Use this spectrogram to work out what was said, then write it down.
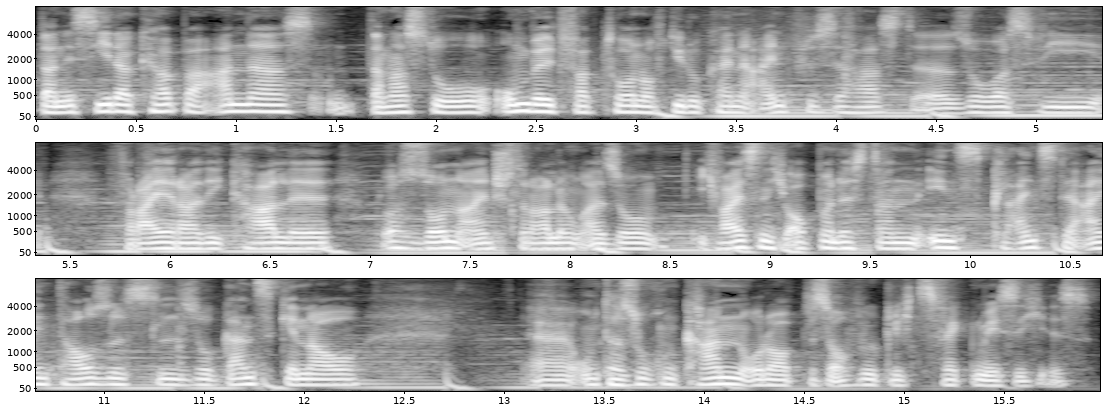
dann ist jeder Körper anders. Dann hast du Umweltfaktoren, auf die du keine Einflüsse hast. Äh, sowas wie freie Radikale, du hast Sonneneinstrahlung. Also ich weiß nicht, ob man das dann ins kleinste Eintausendstel so ganz genau äh, untersuchen kann oder ob das auch wirklich zweckmäßig ist.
